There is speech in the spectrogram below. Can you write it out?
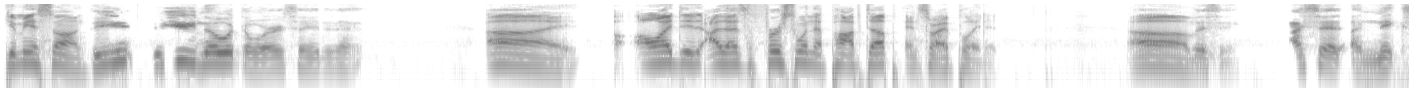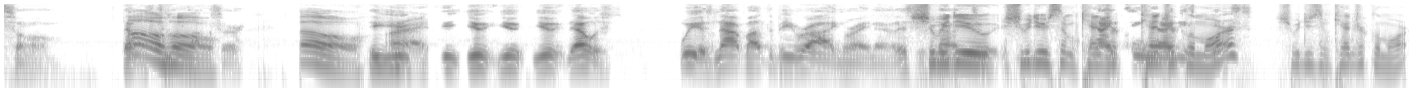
Give me a song. Do you do you know what the words say to that? Uh, all I did I, that's the first one that popped up, and so I played it. Um. Listen, I said a Nick song. That was Oh. Tupac, sir. Oh. You, all right. You, you, you, you, that was. We is not about to be riding right now. This Should we do? Should we do some Kendrick Kendrick Lamar? Should we do some Kendrick Lamar?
